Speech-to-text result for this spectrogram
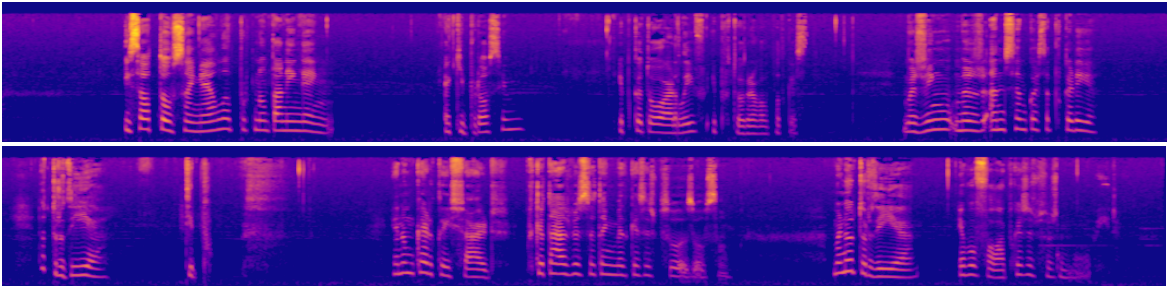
e só estou sem ela porque não está ninguém aqui próximo e porque eu estou ao ar livre e porque estou a gravar o podcast. Mas, vim, mas ando sempre com esta porcaria. No outro dia, tipo, eu não me quero queixar, porque eu, às vezes eu tenho medo que essas pessoas ouçam. Mas no outro dia, eu vou falar porque essas pessoas não vão ouvir.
